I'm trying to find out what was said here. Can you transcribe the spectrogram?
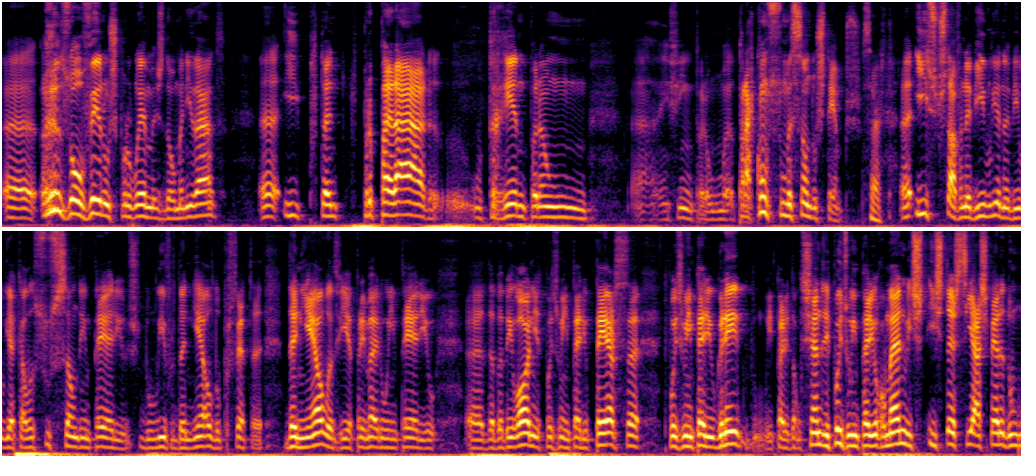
uh, resolver os problemas da humanidade uh, e, portanto, preparar o terreno para um. Uh, enfim, para, uma, para a consumação dos tempos. Certo. Uh, isso estava na Bíblia, na Bíblia aquela sucessão de impérios do livro Daniel, do profeta Daniel, havia primeiro o império uh, da Babilónia, depois o império persa, depois o império grego, o império de Alexandre, depois o império romano, isto, isto se à espera de um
